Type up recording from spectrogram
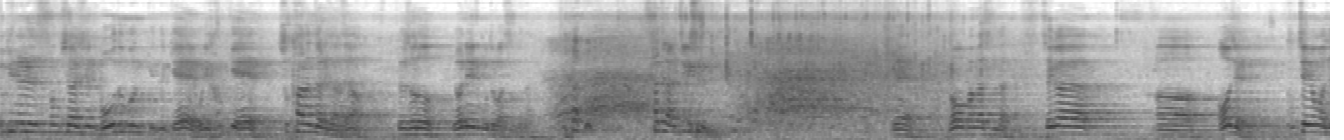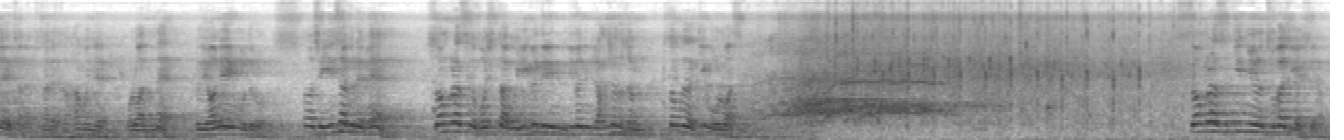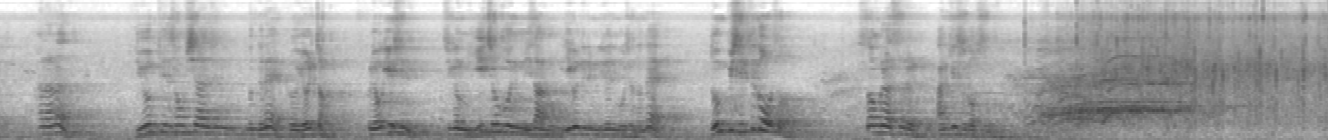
뉴핀을 성취하신 모든 분들께 우리 함께 축하하는 자리잖아요. 그래서 서로 연예인 모드로 왔습니다. 사진 안 찍으시는. 네, 너무 반갑습니다. 제가 어, 어제 국제영화제 있잖아요 부산에서 하고 이제 올라왔는데 그래서 연예인 모드로 어, 제 인스타그램에 선글라스가 멋있다고 이글드림 리더님들 하셔서 저는 선글라스 끼고 올라왔습니다. 선글라스 낀 이유는 두 가지가 있어요. 하나는 뉴핀 성취하신 분들의 그 열정. 그리고 여기 계신 지금 2,000분 이상 이글드림 리더님 모셨는데 눈빛이 뜨거워서 선글라스를 안 낄 수가 없습니다.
